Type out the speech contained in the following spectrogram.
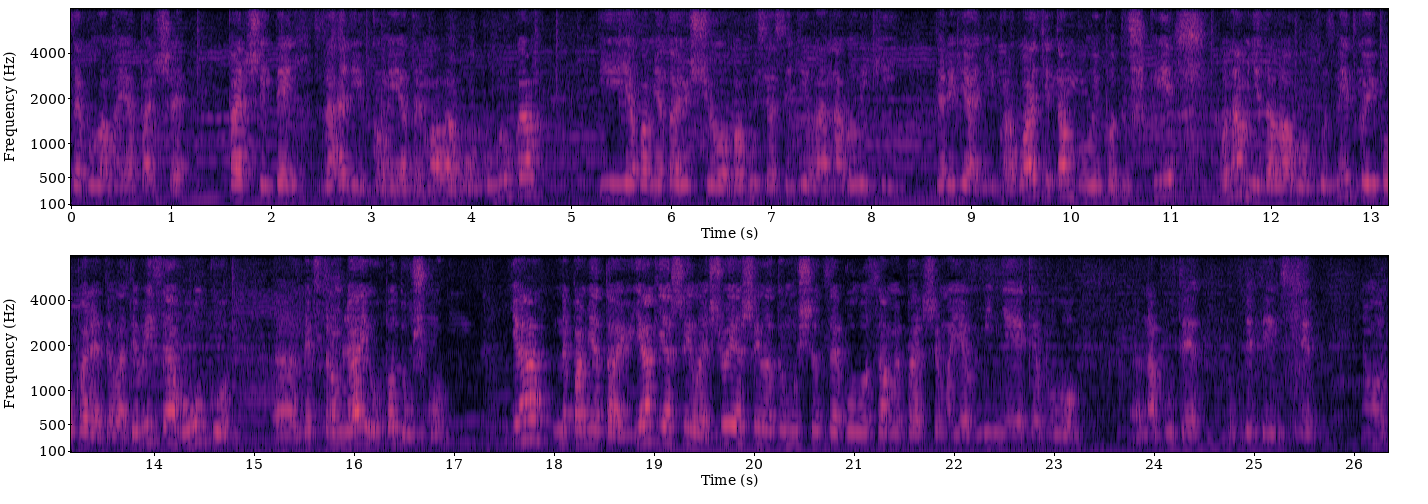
це була моя перша, перший день взагалі, коли я тримала голку в руках. І я пам'ятаю, що бабуся сиділа на великій дерев'яній кроваті, там були подушки. Вона мені дала голку з ниткою і попередила, дивися, голку не встромляй у подушку. Я не пам'ятаю, як я шила, що я шила, тому що це було саме перше моє вміння, яке було е, набуте в дитинстві. От.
